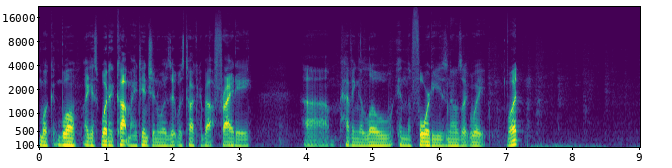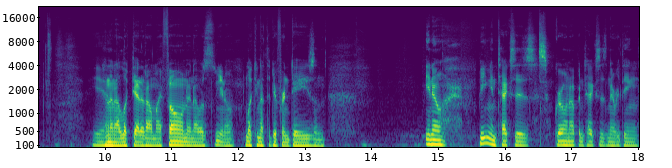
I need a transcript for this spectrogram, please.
what? Well, I guess what had caught my attention was it was talking about Friday, um, having a low in the 40s, and I was like, wait, what? Yeah. And then I looked at it on my phone, and I was, you know, looking at the different days, and you know, being in Texas, growing up in Texas, and everything,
